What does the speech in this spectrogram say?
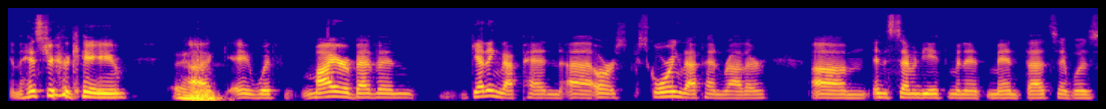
in the history of the game, uh, with Myer Bevan getting that pen uh, or scoring that pen rather um, in the 78th minute meant that it was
